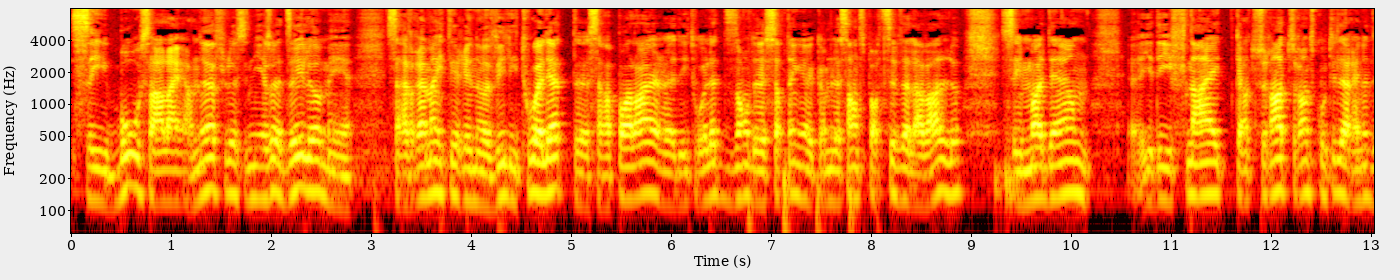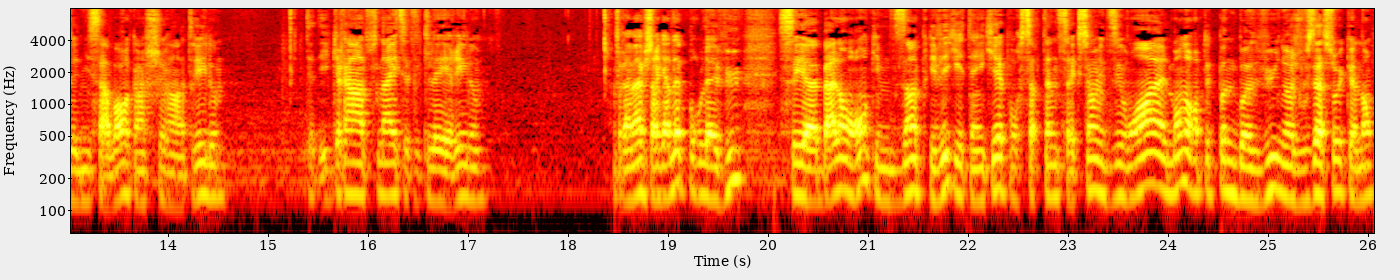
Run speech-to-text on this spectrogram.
c'est beau, ça a l'air neuf, là, c'est niaiseux à dire, là, mais ça a vraiment été rénové. Les toilettes, euh, ça n'a pas l'air des toilettes, disons, de certains, comme le centre sportif de Laval. C'est moderne. Il y a des fenêtres. Quand tu rentres, tu rentres du côté de l'aréna de Denis Savard, quand je suis rentré, là, tu as des grandes fenêtres, c'est éclairé. Là. Vraiment, je regardais pour la vue, c'est euh, Ballon Rond qui me disait en privé qu'il est inquiet pour certaines sections. Il dit Ouais, le monde n'aura peut-être pas une bonne vue. Non, je vous assure que non.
